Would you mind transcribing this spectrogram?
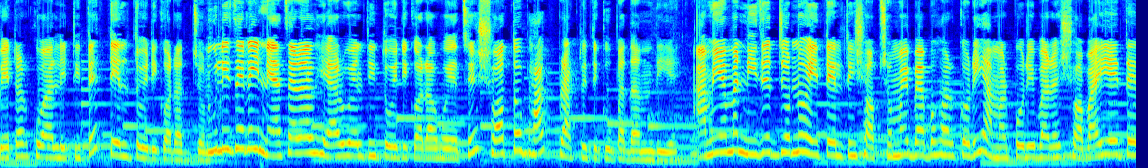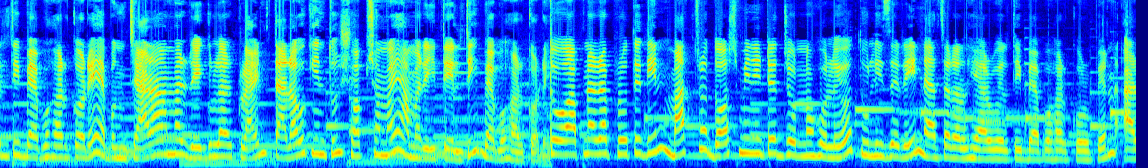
বেটার কোয়ালিটিতে তেল তৈরি করার জন্য। তুলিজের এই ন্যাচারাল হেয়ার অয়েলটি তৈরি করা হয়েছে শতভাগ প্রাকৃতিক উপাদান দিয়ে। আমি আমার নিজের জন্য এই তেলটি সবসময় ব্যবহার করি, আমার পরিবারের সবাই এই তেলটি ব্যবহার করে এবং যারা আমার রেগুলার ক্লায়েন্ট তারাও কিন্তু সবসময় আমার এই তেলটি ব্যবহার করে। তো আপনারা প্রতিদিন মাত্র দশ মিনিটের জন্য হলেও তুলিজের এই ন্যাচারাল হেয়ার অয়েলটি ব্যবহার করবেন। আর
